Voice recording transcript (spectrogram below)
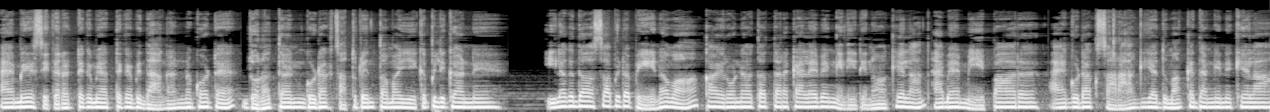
ඇ මේ සිකරට් එක මෙත් එක බෙදාගන්නකොට ජොනතන් ගොඩක් සතුටෙන් තමයි ඒක පිළිගන්නේ. ඊළඟ දවස අපිට පේනවා කයිරෝනවතත් අර කැලවෙන් එලිටිනවා කියලාත් හැබැ මේ පාර ඇය ගොඩක් සරාගිය දුමක් ඇදගෙන කියලා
